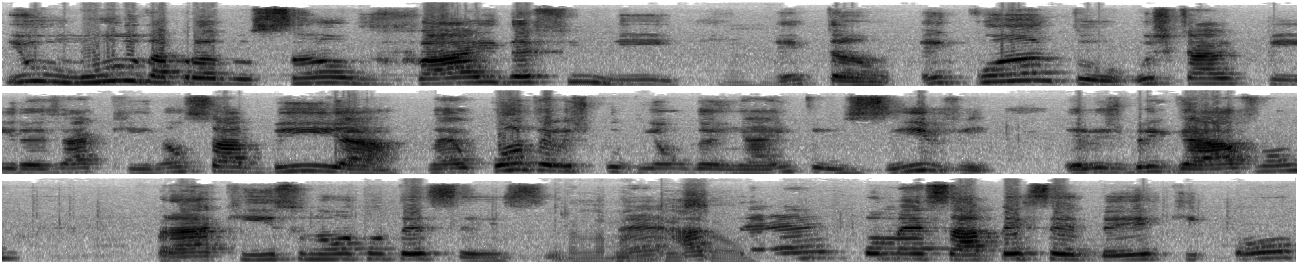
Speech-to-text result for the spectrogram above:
e o mundo da produção vai definir. Uhum. Então, enquanto os caipiras aqui não sabiam né, o quanto eles podiam ganhar, inclusive, eles brigavam para que isso não acontecesse. Né? Até começar a perceber que, pô,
